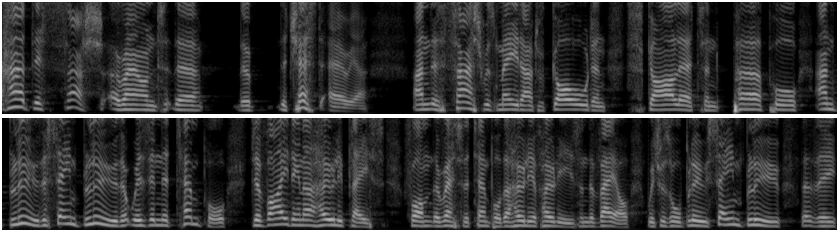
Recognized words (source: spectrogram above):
had this sash around the, the, the chest area and the sash was made out of gold and scarlet and purple and blue, the same blue that was in the temple, dividing the holy place from the rest of the temple, the Holy of Holies and the veil, which was all blue, same blue that the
